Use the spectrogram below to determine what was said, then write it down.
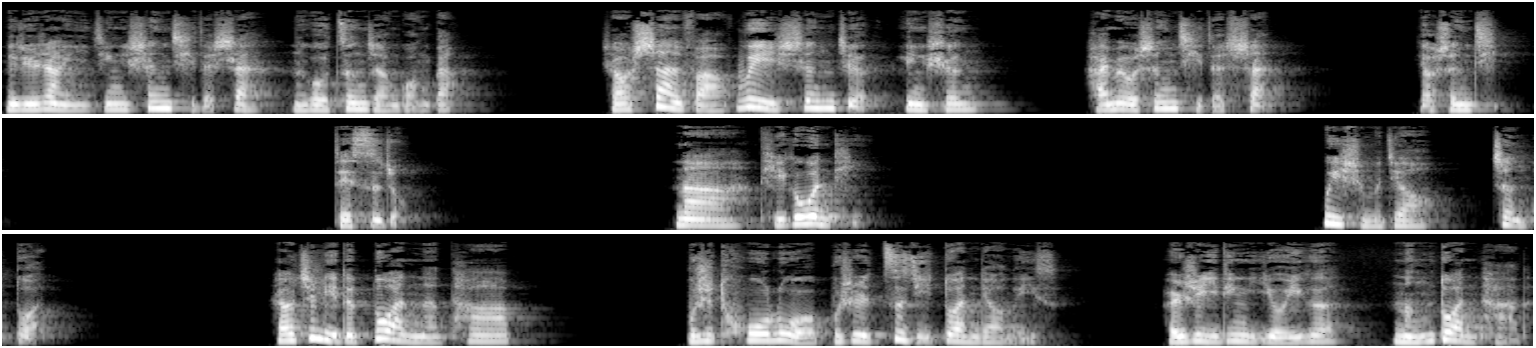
那就让已经升起的善能够增长广大；然后善法未生者令生，还没有升起的善要升起。这四种。那提个问题：为什么叫正断？然后这里的断呢，它不是脱落，不是自己断掉的意思，而是一定有一个能断它的，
